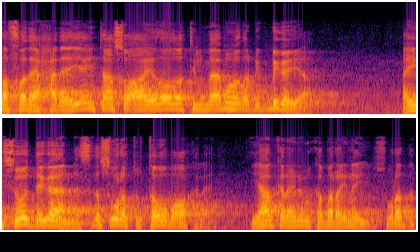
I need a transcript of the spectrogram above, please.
la fadeexadeeyo intaasoo aayadoodoo tilmaamahooda dhigdhigaya ay soo degaanna sida suuratu tawba oo kale. Iyo halkan aynu imika marayna iyo suuraddan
